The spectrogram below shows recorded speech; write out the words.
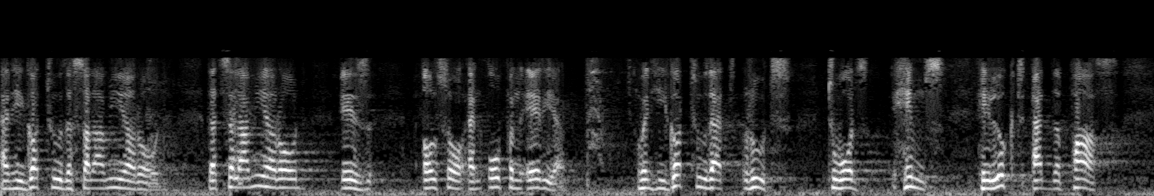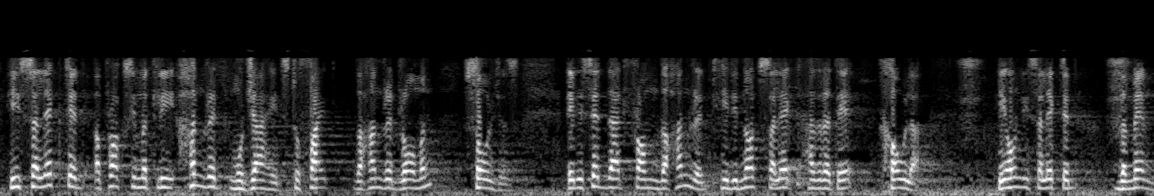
and he got to the Salamiya road. That Salamiya road is also an open area. When he got to that route towards Hims, he looked at the path. He selected approximately 100 mujahids to fight the hundred Roman soldiers. It is said that from the hundred, he did not select Hazrat Khawla. He only selected the men,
